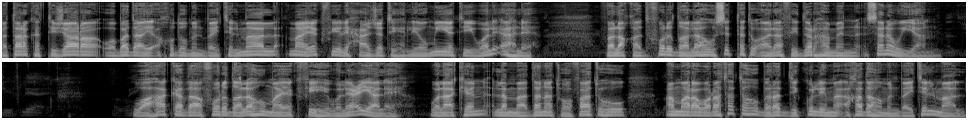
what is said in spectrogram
فترك التجارة وبدأ يأخذ من بيت المال ما يكفي لحاجته اليومية ولأهله. فلقد فرض له ستة آلاف درهم سنويا. وهكذا فرض له ما يكفيه ولعياله. ولكن لما دنت وفاته أمر ورثته برد كل ما أخذه من بيت المال.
